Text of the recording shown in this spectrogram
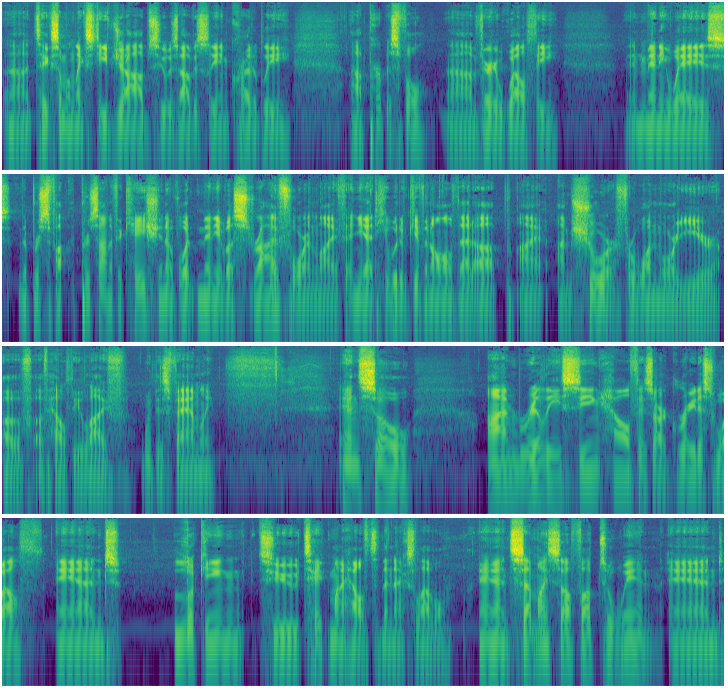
Uh, take someone like Steve Jobs, who was obviously incredibly uh, purposeful, uh, very wealthy, in many ways, the personification of what many of us strive for in life, and yet he would have given all of that up, I, am sure, for one more year of, of healthy life with his family. And so I'm really seeing health as our greatest wealth and looking to take my health to the next level and set myself up to win and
